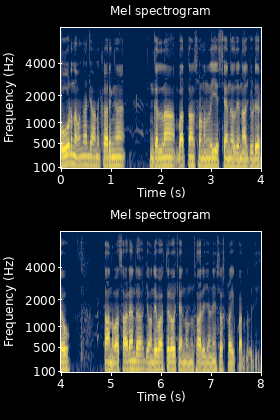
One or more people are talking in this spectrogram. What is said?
ਹੋਰ ਨਵੀਆਂ ਜਾਣਕਾਰੀਆਂ, ਗੱਲਾਂ, ਬਾਤਾਂ ਸੁਣਨ ਲਈ ਇਸ ਚੈਨਲ ਦੇ ਨਾਲ ਜੁੜੇ ਰਹੋ। ਧੰਨਵਾਦ ਸਾਰਿਆਂ ਦਾ। ਜਿਉਂਦੇ ਵਾਸਤੇ ਰਹੋ। ਚੈਨਲ ਨੂੰ ਸਾਰੇ ਜਾਣੇ ਸਬਸਕ੍ਰਾਈਬ ਕਰ ਲਓ ਜੀ।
